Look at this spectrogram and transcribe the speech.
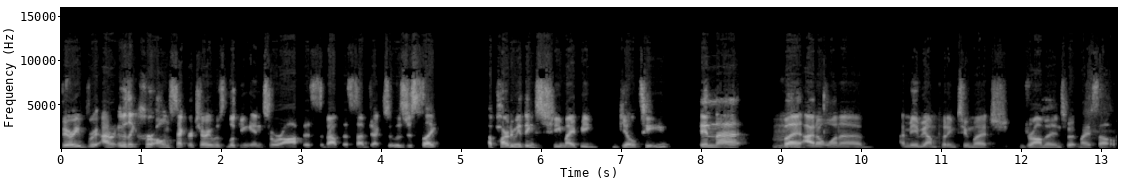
very I don't it was like her own secretary was looking into her office about the subject. So it was just like a part of me thinks she might be guilty in that, mm. but I don't want to maybe I'm putting too much drama into it myself.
